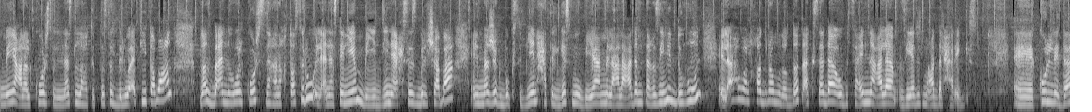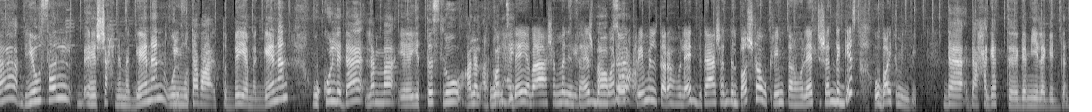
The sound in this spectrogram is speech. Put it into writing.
على الكورس. للناس اللي هتتصل دلوقتي طبعا plus بقى إن هو ال course هنختصره. السيليوم بيدينا إحساس بالشبع. ال Magic Box بينحت الجسم وبيعمل على عدم تخزين الدهون القهوة الخضراء مضادات أكسدة وبتساعدنا على زيادة معدل حرق الجسم. آه كل ده بيوصل آه، الشحن مجانا والمتابعة الطبية مجانا وكل ده لما آه، يتصلوا على الأرقام دي. والهدايا بقى عشان ما ننساهاش بالمرة. كريم الترهلات بتاع شد البشرة وكريم ترهلات لشد الجسم وفيتامين دي. ده ده حاجات جميلة جدا.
